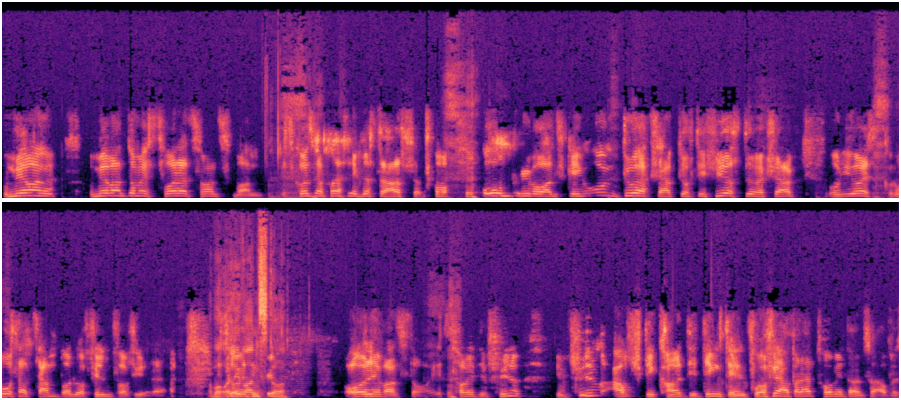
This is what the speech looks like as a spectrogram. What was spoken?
und, wir waren, und wir waren damals 220 Mann. Jetzt kannst du dir vorstellen, was da ausschaut. Da oben drüber waren es gegen unten durchgeschaut, durch die Füße durchgeschaut und ich als großer Zampa nur Filmverführer. Aber alle waren es da alle waren da. Jetzt habe ich den Film, den Film auf die, die Ding, den Vorführapparat habe ich dann so auf ein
